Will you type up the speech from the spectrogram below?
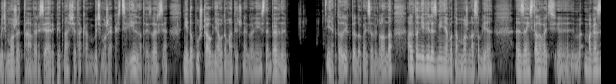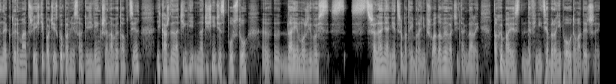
być może ta wersja R15, taka być może jakaś cywilna to jest wersja, nie dopuszcza ognia automatycznego, nie jestem pewny jak to, jak to do końca wygląda, ale to niewiele zmienia, bo tam można sobie e, zainstalować e, magazynek, który ma 30 pocisków, pewnie są jakieś większe nawet opcje i każde naciśnięcie spustu e, daje możliwość strzelenia, nie trzeba tej broni przeładowywać i tak dalej. To chyba jest definicja broni półautomatycznej,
